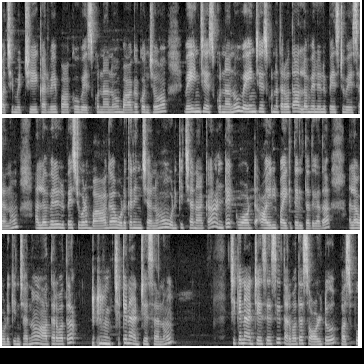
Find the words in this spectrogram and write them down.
పచ్చిమిర్చి కరివేపాకు వేసుకున్నాను. బాగా కొంచెం వేయించేసుకున్నాను. వేయించేసుకున్న తర్వాత అల్లం వెల్లుల్లి పేస్ట్ వేసాను అల్లం వెల్లుల్లి పేస్ట్ కూడా బాగా ఉడకనించాను. ఉడికించాక అంటే వాటర్ ఆయిల్ పైకి తెలుతుంది కదా అలా ఉడికించాను. ఆ తర్వాత చికెన్ యాడ్ చేశాను. చికెన్ యాడ్ చేసేసి తర్వాత సాల్ట్ పసుపు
